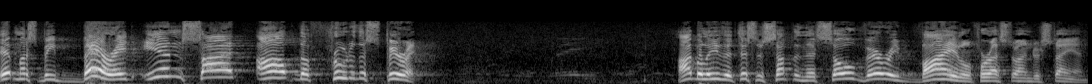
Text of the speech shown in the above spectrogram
it must be buried inside of the fruit of the Spirit. I believe that this is something that's so very vital for us to understand.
